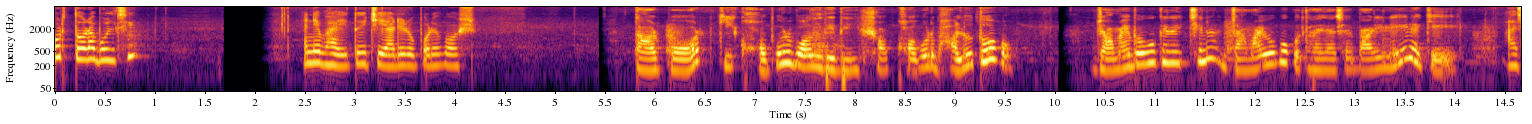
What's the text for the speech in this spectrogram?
ওঠ তোরা বলছি। এনে ভাই তুই চেয়ারের ওপরে বস। তারপর কি খবর বল দিদি? সব খবর ভালো তো? জামাইবাবুকে দেখছি না? জামাইবাবু কোথায় গেছে? বাড়ি নেই নাকি? আজ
